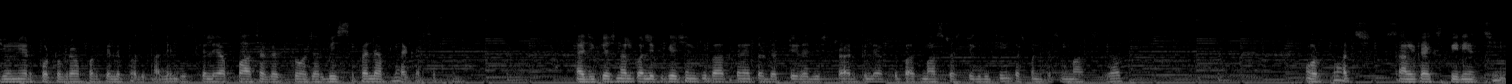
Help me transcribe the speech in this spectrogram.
junior photographer के लिए पद खाली जिसके लिए आप पाँच अगस्त दो हज़ार बीस से पहले अप्लाई कर सकते हैं। एजुकेशनल क्वालिफिकेशन की बात करें तो डिप्टी रजिस्ट्रार के लिए आपके पास मास्टर्स डिग्री चाहिए पचपन परसेंट मार्क्स के साथ। और पाँच साल का एक्सपीरियंस चाहिए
